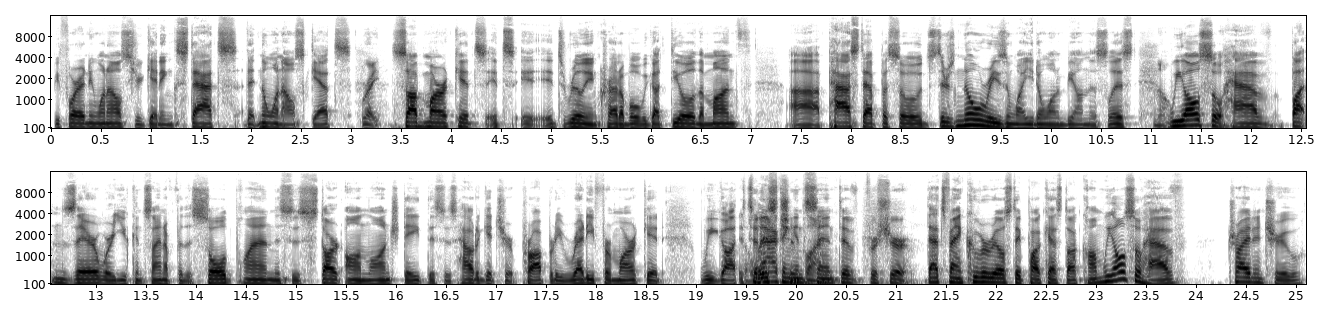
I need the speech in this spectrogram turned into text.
Before anyone else you're getting stats that no one else gets. Right. Submarkets. It's it's really incredible. We got deal of the month uh, past episodes. There's no reason why you don't want to be on this list. No. We also have buttons there where you can sign up for the sold plan. This is start on launch date. This is how to get your property ready for market. We got it's the listing incentive. for sure. That's VancouverRealEstatePodcast.com. We also have tried and true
